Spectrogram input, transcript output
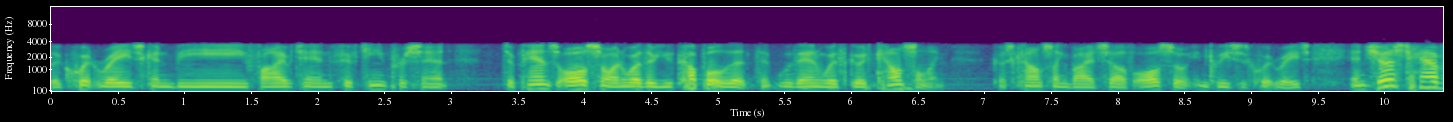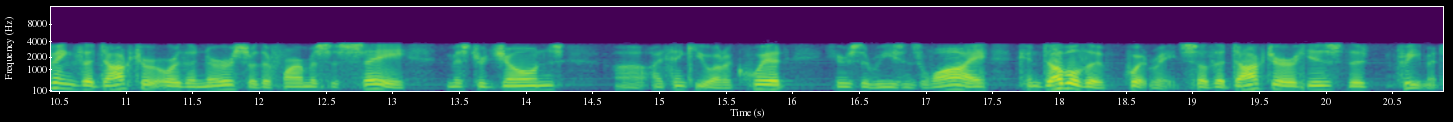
the quit rates can be five, ten, fifteen percent. Depends also on whether you couple that then with good counseling because counseling by itself also increases quit rates. And just having the doctor or the nurse or the pharmacist say, Mr. Jones, uh, I think you ought to quit. Here's the reasons why, can double the quit rate. So the doctor is the treatment.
